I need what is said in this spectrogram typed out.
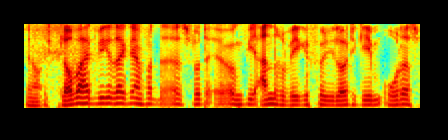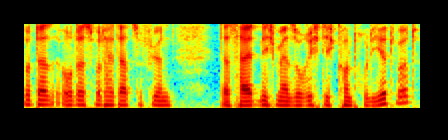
Genau. Ich glaube halt, wie gesagt, einfach, es wird irgendwie andere Wege für die Leute geben oder es wird da, oder es wird halt dazu führen, dass halt nicht mehr so richtig kontrolliert wird.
